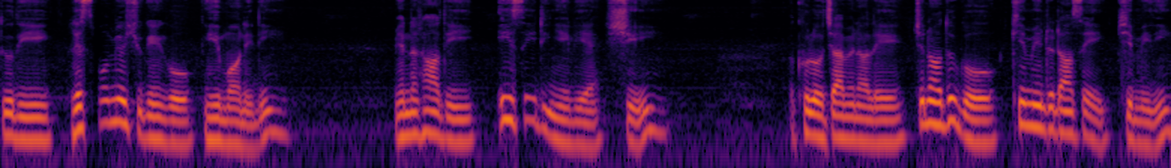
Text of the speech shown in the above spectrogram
သူသည်လစ်ဘွန်မြို့ရှုခင်းကိုငေးမော်နေသည်မျက်နှာထားသည်အေးဆေးတည်ငြိမ်လျက်ရှိအခုလိုကြားမြင်တော့လေကျွန်တော်သူ့ကိုခင်မင်တွေ့တာစိတ်ဖြစ်မိသည်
